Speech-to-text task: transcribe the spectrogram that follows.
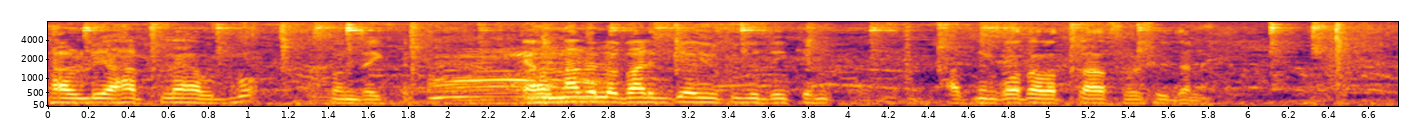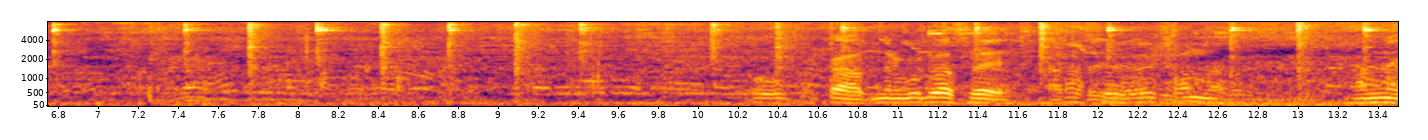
সারুলিয়া হাট লেখা উঠবো তখন দেখবেন। এখন না দিলে বাড়িতে গিয়ে ইউটিউবে দেখেন। আপনার কথাবার্তা আছে অসুবিধা নেই। ও কাকা আপনার গরু আছে? সামনে।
